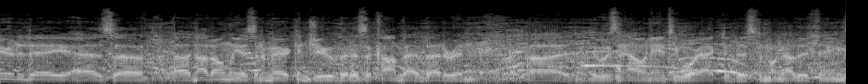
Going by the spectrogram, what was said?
here today as uh, uh, not only as an American Jew, but as a combat veteran uh, who is now an anti-war activist, among other things,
